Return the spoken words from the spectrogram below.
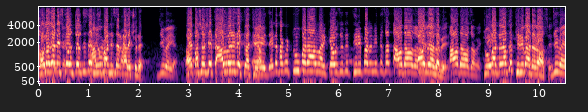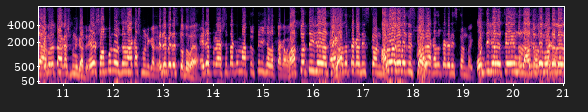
ধামাকা ডিসকাউন্ট চলতেছে নিউ ফার্নিচার। কালেকশনে জি ভাইয়া। ভাই পাশাপাশি একটা আলমারি দেখতে এটা থাকবে টু পার্ট আলমারি। কেউ যদি থ্রি পার্ট নিতে চায় তাও দেওয়া যাবে। তাও দেওয়া যাবে। তাও দেওয়া যাবে। টু পার্টের আছে থ্রি পার্টের আছে। জি ভাই, আছে। এগুলো তো আকাশমণি কাটে এটা সম্পূর্ণ অরিজিনাল আকাশমণি এটা প্রাইস কত ভাই এটা প্রাইস থাকবে মাত্র 30000 টাকা ভাই মাত্র 30000 টাকা। 1000 টাকা ডিসকাউন্ট আরও 1000 আরও ডিসকাউন্ট 1000 টাকা ডিসকাউন্ট ভাই। 29000 টাকা কিন্তু 29,000 মডেলের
